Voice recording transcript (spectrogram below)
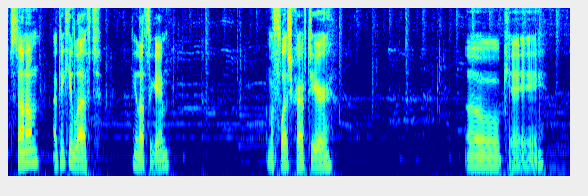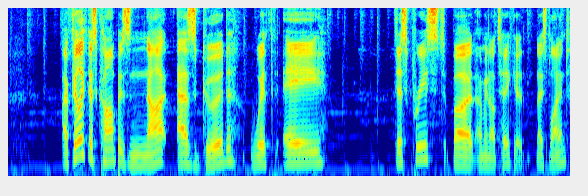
Stun him. I think he left. He left the game. I'm a fleshcraft here. Okay. I feel like this comp is not as good with a Disc Priest, but I mean, I'll take it. Nice blind.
